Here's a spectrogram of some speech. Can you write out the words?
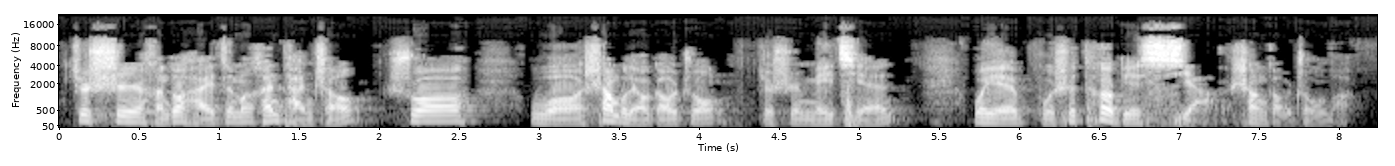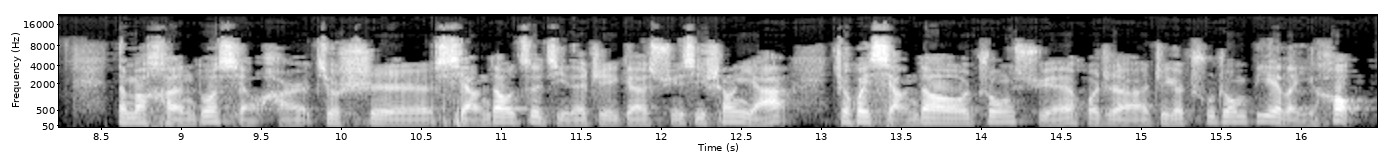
就是很多孩子们很坦诚，说我上不了高中，就是没钱，我也不是特别想上高中了。那么很多小孩儿就是想到自己的这个学习生涯，就会想到中学或者这个初中毕业了以后，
